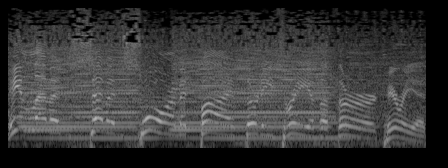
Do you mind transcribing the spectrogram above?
11-7 Swarm at 5.33 of the third period.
